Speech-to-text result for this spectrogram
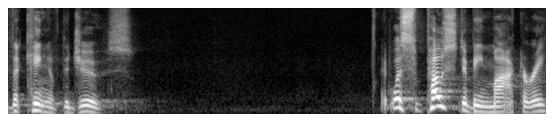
the King of the Jews. It was supposed to be mockery.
